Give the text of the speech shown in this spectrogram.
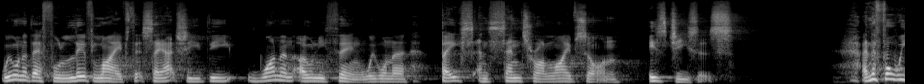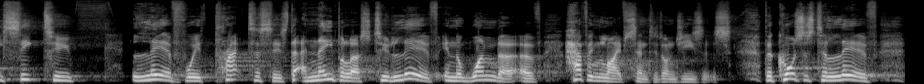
we want to therefore live lives that say, actually, the one and only thing we want to base and center our lives on is Jesus. And therefore, we seek to live with practices that enable us to live in the wonder of having life centered on Jesus, that cause us to live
